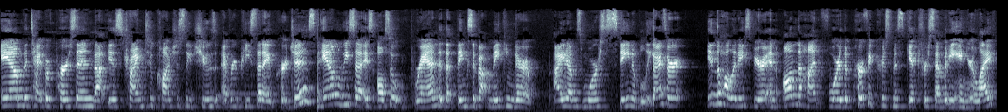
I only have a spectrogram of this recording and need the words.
am the type of person that is trying to consciously choose every piece that I purchase. Ana Luisa is also a brand that thinks about making their items more sustainably. You guys are in the holiday spirit and on the hunt for the perfect Christmas gift for somebody in your life,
